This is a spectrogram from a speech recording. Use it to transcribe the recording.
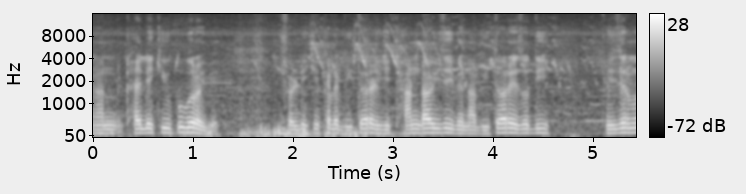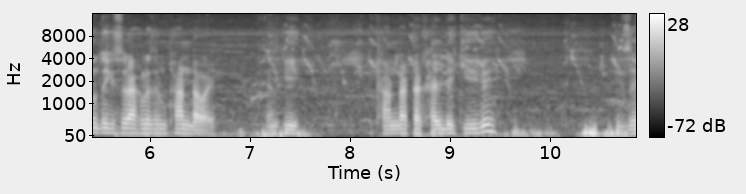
এখন খাইলে কি উপকার হইবে? শরীরটা কি খেলে ভিতরে কি ঠান্ডা হয়ে যাইবে? না ভিতরে যদি ফ্রিজের মধ্যে কিছু রাখলে যেরকম ঠান্ডা হয় এখন কি ঠান্ডাটা খাইলে কী হইবে? যে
